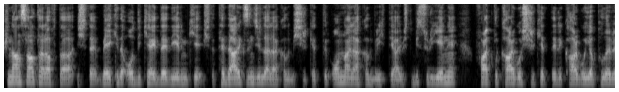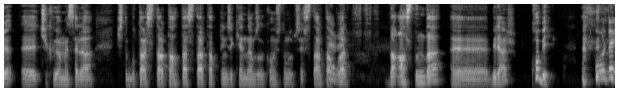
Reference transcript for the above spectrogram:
finansal tarafta işte belki de o dikeyde diyelim ki işte tedarik zinciriyle alakalı bir şirkettir. Onunla alakalı bir ihtiyaç. İşte bir sürü yeni farklı kargo şirketleri, kargo yapıları e, çıkıyor mesela. İşte bu tarz startup, hatta startup deyince kendi aramızda da konuştuğumuz bir şey. Startuplar Evet. da aslında e, birer kobi. Orada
